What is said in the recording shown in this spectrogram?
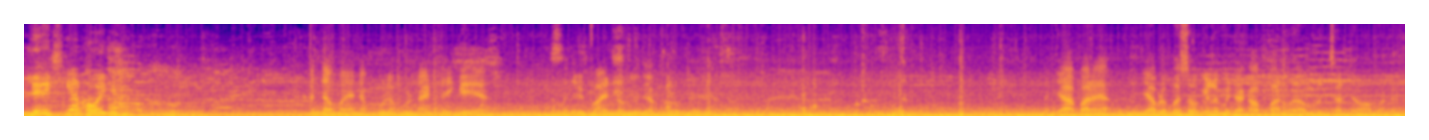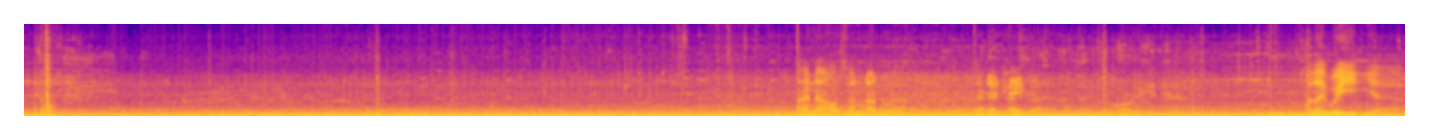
લિરિક્સ ક્યાં ખોવાઈ ગયું પંજાબમાં એને ફૂલ ફૂલ નાઇટ થઈ ગઈ છે તમે જરી બહારનો વ્યૂ દેખાડો જોઈએ જે આપણે જે આપણે બસો કિલોમીટર કાપવાનું હોય અમૃતસર જવા માટે હા ના આવો સન્નાટો હે બધા વહી ગયા યાર.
